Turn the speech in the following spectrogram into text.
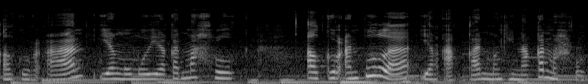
Al-Quran yang memuliakan makhluk, Al-Quran pula yang akan menghinakan makhluk.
